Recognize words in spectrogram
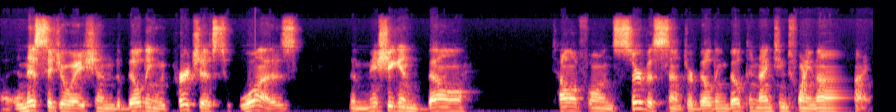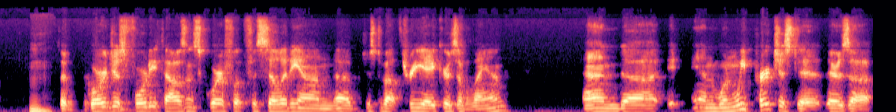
Uh, in this situation, the building we purchased was the Michigan Bell Telephone Service Center building built in 1929. Mm. It's a gorgeous 40,000 square foot facility on uh, just about three acres of land. And uh, it, and when we purchased it, there's a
